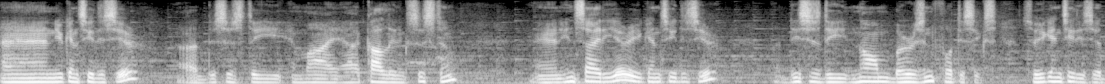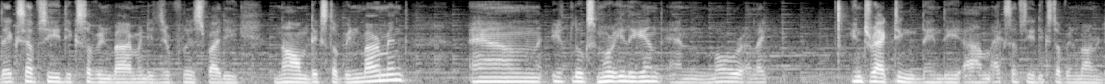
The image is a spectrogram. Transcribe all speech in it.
And you can see this here this is the my uh, Kali Linux system. And inside here you can see this here. This is the GNOME version 46 so you can see this here. The XFCE desktop environment is replaced by the GNOME desktop environment. And it looks more elegant and more uh, like interacting than the um, XFCE desktop environment.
